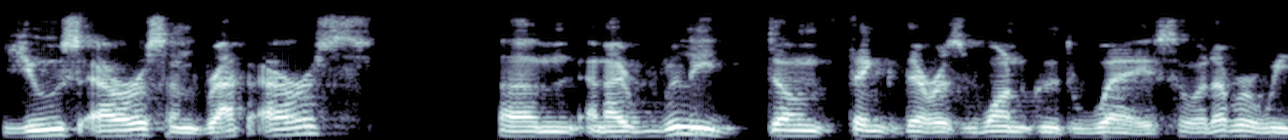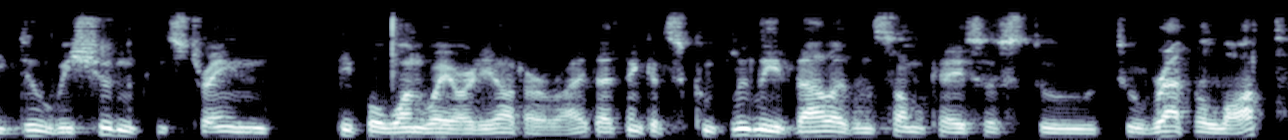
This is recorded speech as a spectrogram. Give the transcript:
use errors and wrap errors. Um, and I really don't think there is one good way. So whatever we do, we shouldn't constrain people one way or the other, right? I think it's completely valid in some cases to to wrap a lot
